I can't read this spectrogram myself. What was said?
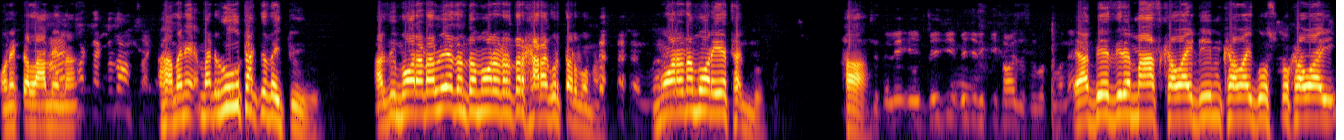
অনেকটা লামে না। হ্যাঁ মানে মানে রুহ থাকতে দায়িত্ব হইব আর যদি মরাটা লইয়া যান তো মরাটা তার খাড়া করতে পারব না। মরাটা মরে থাকব। হ্যাঁ। তাহলে এই বেজি বেজি কি খাওয়া যাচ্ছে বর্তমানে? এ বেদিরে মাছ খাওয়াই ডিম খাওয়াই গোস্ত খাওয়াই।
